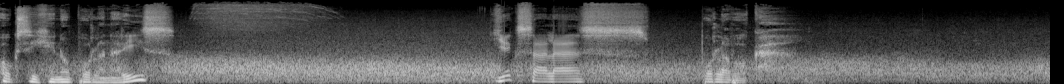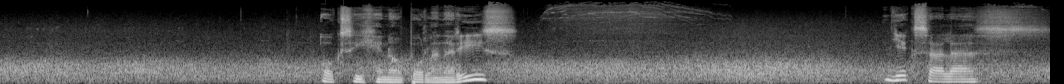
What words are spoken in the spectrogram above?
Oxígeno por la nariz y exhalas por la boca. Oxígeno por la nariz y exhalas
